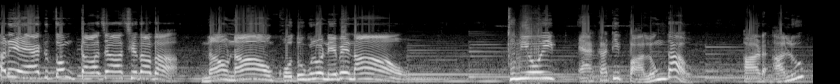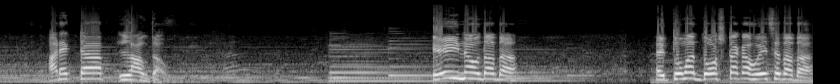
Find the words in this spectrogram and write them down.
আরে, একদম তাজা আছে দাদা। নাও নাও, কতগুলো নেবে নাও। তুমি ওই একাটি পালং দাও, আর আলু, আর একটা লাউ দাও। এই নাও দাদা। তোমার দশ টাকা হয়েছে, দাদা।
